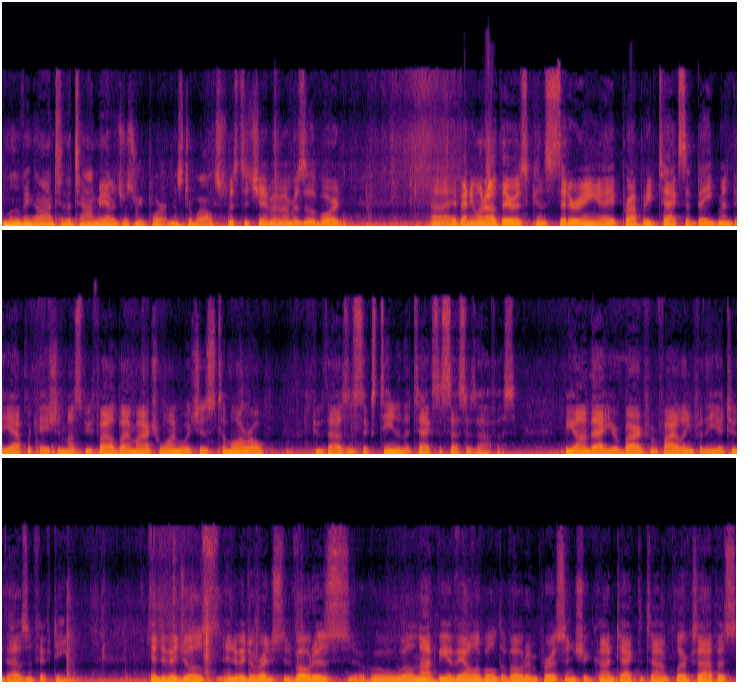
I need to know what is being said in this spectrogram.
Moving on to the town manager's report, Mr. Welch. Mr. Chairman, members of the board, uh, if anyone out there is considering a property tax abatement, the application must be filed by March 1, which is tomorrow, 2016, in the tax assessor's office. Beyond that, you're barred from filing for the year 2015. Individuals, individual registered voters who will not be available to vote in person should contact the town clerk's office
